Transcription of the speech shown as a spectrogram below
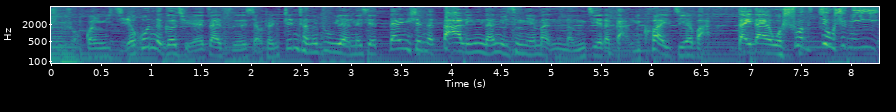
是一首关于结婚的歌曲。在此，小川真诚的祝愿那些单身的大龄男女青年们能结的赶快结吧。呆呆，我说的就是你。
